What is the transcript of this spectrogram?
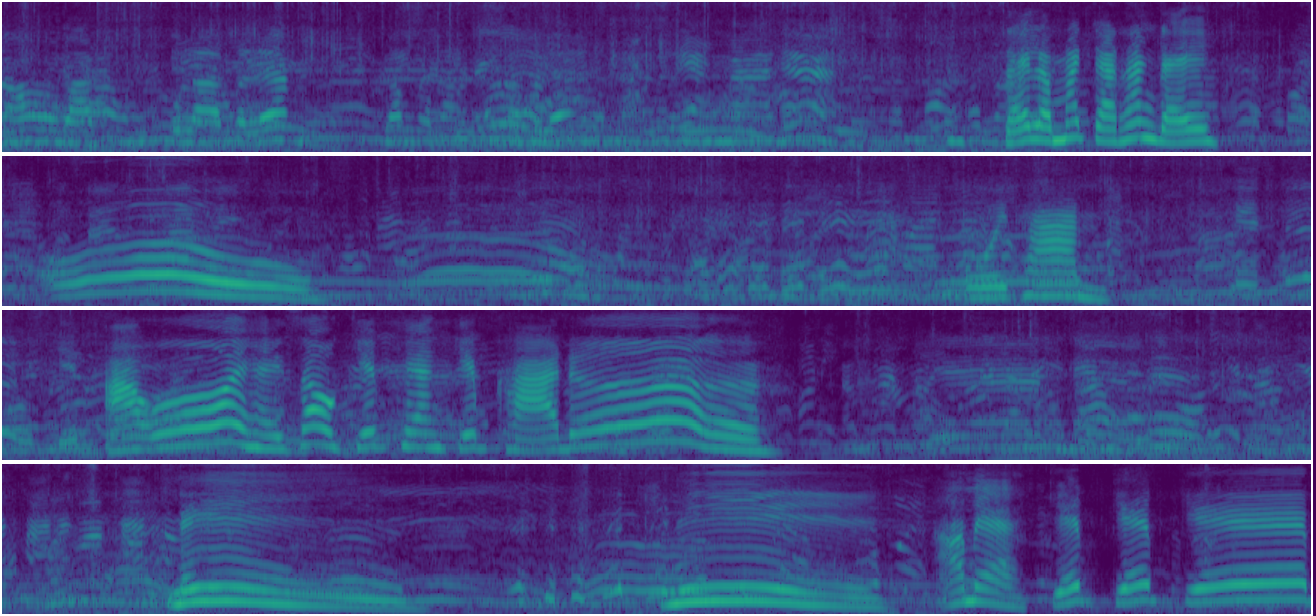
เอาบัตราบมาแล้วใส่เรามาจากทางใดโอ้โอ้ยท่านเอาโอ้ย ให้เศร้าเก็บแขงเก็บขาเด้อ นี่ นี่เอาแม่เก็บเก็บเก็บ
